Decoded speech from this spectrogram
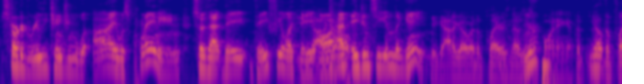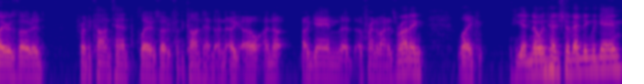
started really changing what I was planning so that they they feel like You they gotta all go. have agency in the game. You gotta go where the players' noses Yeah. are pointing. If the Yep. if the players voted for the content, the players voted for the content. A, a, a, a game that a friend of mine is running, like he had no intention of ending the game,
